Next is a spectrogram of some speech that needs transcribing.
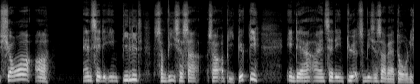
sjovere at ansætte en billigt, som viser sig så at blive dygtig, end det er at ansætte en dyrt, som viser sig at være dårlig.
